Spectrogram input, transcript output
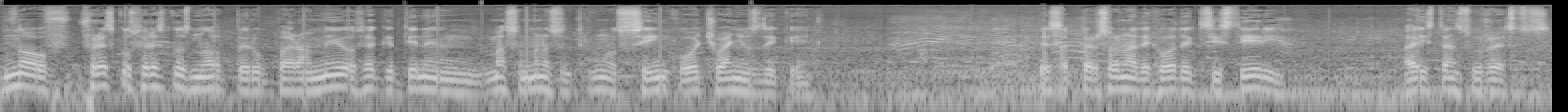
no, frescos, frescos no, pero para mí, o sea que tienen más o menos entre unos 5 o 8 años de que esa persona dejó de existir y ahí están sus restos.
